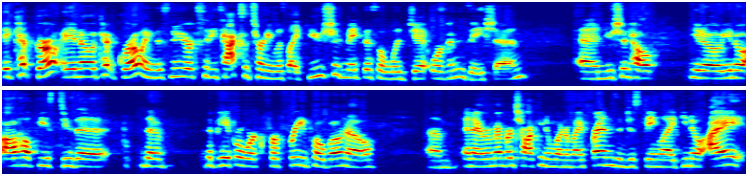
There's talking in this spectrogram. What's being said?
it kept growing. You know, it kept growing. This New York City tax attorney was like, "You should make this a legit organization, and you should help. You know, you know, I'll help you do the the the paperwork for free pro bono." Um, and I remember talking to one of my friends and just being like, you know, I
